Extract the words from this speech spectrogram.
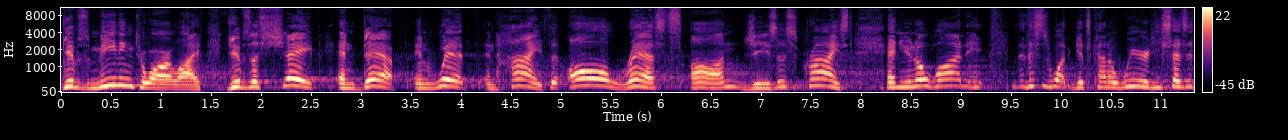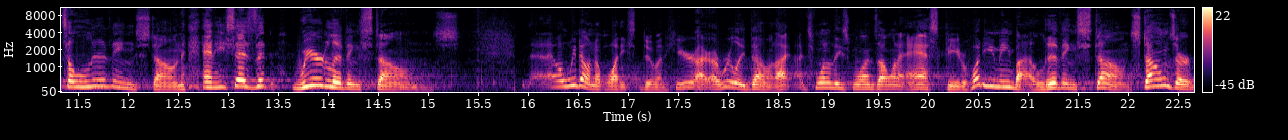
gives meaning to our life, gives us shape and depth and width and height that all rests on Jesus Christ. And you know what? This is what gets kind of weird. He says it's a living stone, and he says that we're living stones. Uh, we don't know what he's doing here. I, really don't. I, it's one of these ones I want to ask Peter. What do you mean by living stone? Stones are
